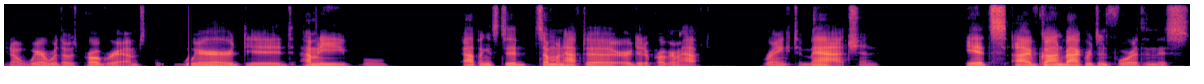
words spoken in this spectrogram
you know, where were those programs? Where did, how many applicants did someone have to, or did a program have to rank to match? And it's, I've gone backwards and forth in this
